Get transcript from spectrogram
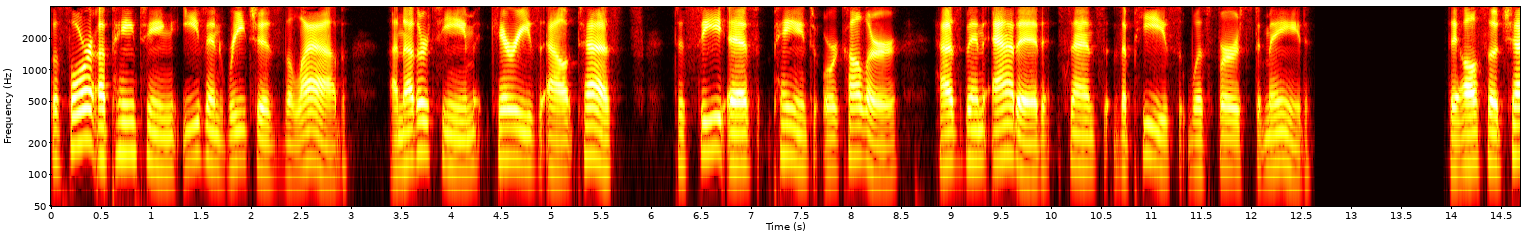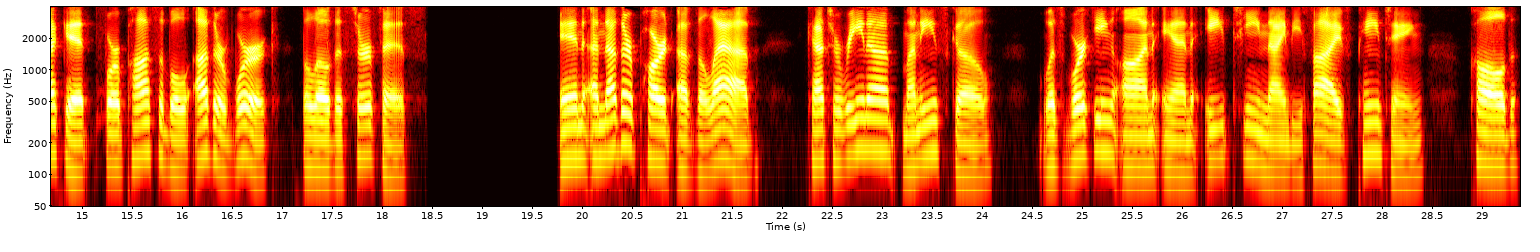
Before a painting even reaches the lab, another team carries out tests to see if paint or color has been added since the piece was first made. They also check it for possible other work below the surface. In another part of the lab, Caterina Manisco was working on an 1895 painting called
